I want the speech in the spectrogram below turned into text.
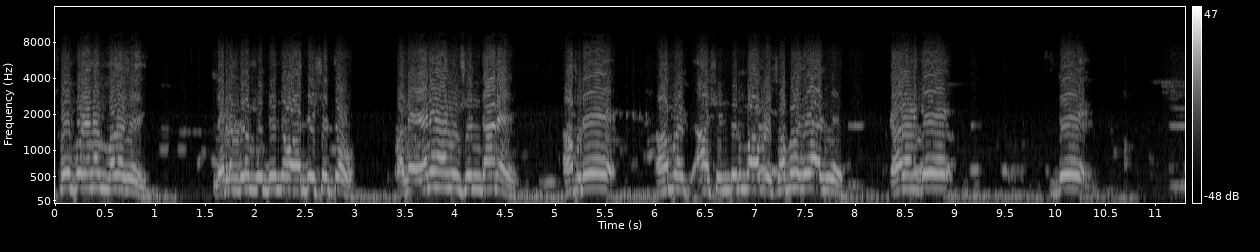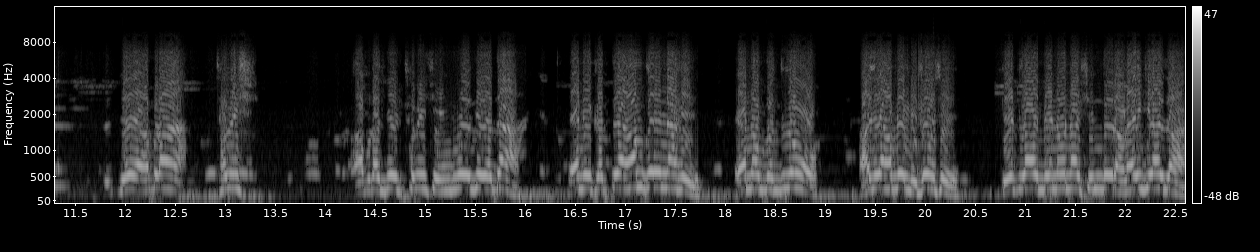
શું પરિણામ મળે છે? નરેન્દ્ર મોદીનો આદેશ હતો અને એને અનુસંધાને આપણે આ સિંદુરમાં આપણે સફળ થયા છે. કારણ કે જે જે આપણા છવ્વીસ, આપણા જે છવ્વીસ હિન્દુઓ જે હતા, એની કત્યા આમ કરી નાખી. એનો બદલો આજે આપણે લીધો છે. કેટલાય બહેનોના સિંદૂર હણાઈ ગયા હતા.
